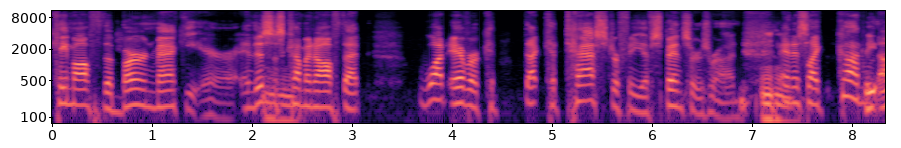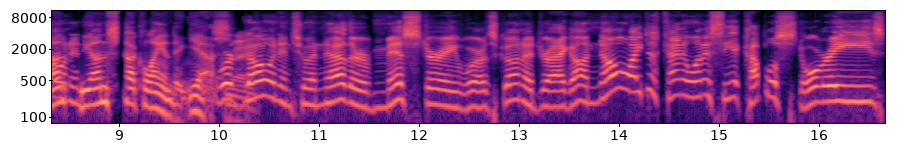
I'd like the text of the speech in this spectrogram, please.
came off the Byrne Mackie era, and this mm-hmm. is coming off that whatever that catastrophe of Spencer's run, mm-hmm. and it's like God, the, un, in, the unstuck landing. Yes, we're right. going into another mystery where it's going to drag on. No, I just kind of want to see a couple of stories.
